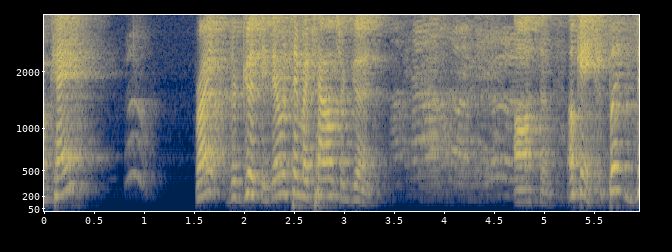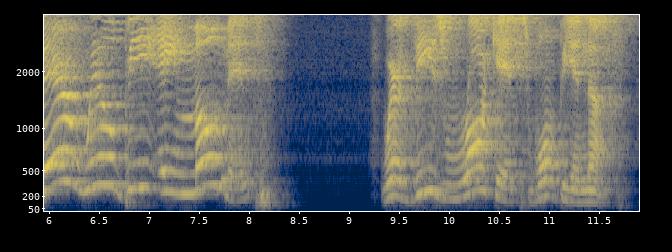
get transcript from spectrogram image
Okay? Right? They're good things. Everyone say my talents are good. Awesome. Okay, but there will be a moment where these rockets won't be enough.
